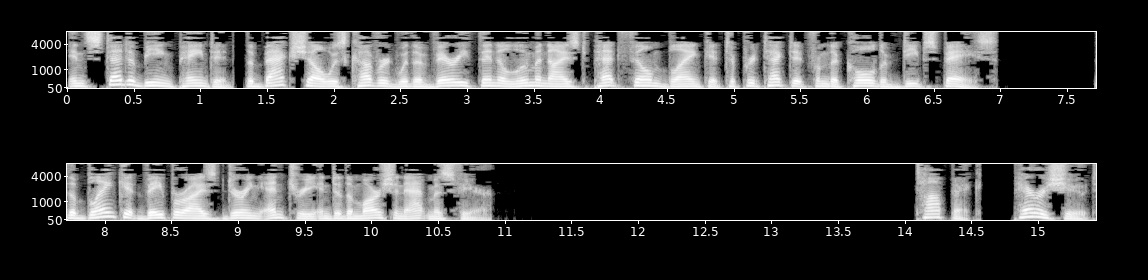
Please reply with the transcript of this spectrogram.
Instead of being painted, the back shell was covered with a very thin aluminized PET film blanket to protect it from the cold of deep space. The blanket vaporized during entry into the Martian atmosphere. Parachute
